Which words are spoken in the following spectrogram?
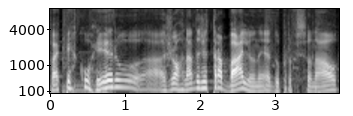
vai percorrer o, a jornada de trabalho né, do profissional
